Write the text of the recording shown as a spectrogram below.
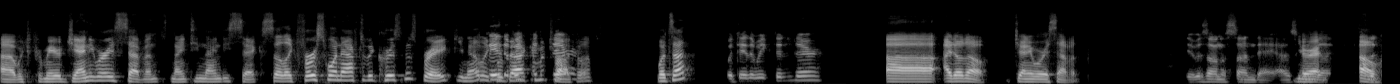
uh, which premiered January 7th, 1996. So like first one after the Christmas break, you know, What like we're back in did it air? Metropolis. What's that? What day of the week did it air? Uh, I don't know. January 7th. It was on a Sunday. I was gonna Oh,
